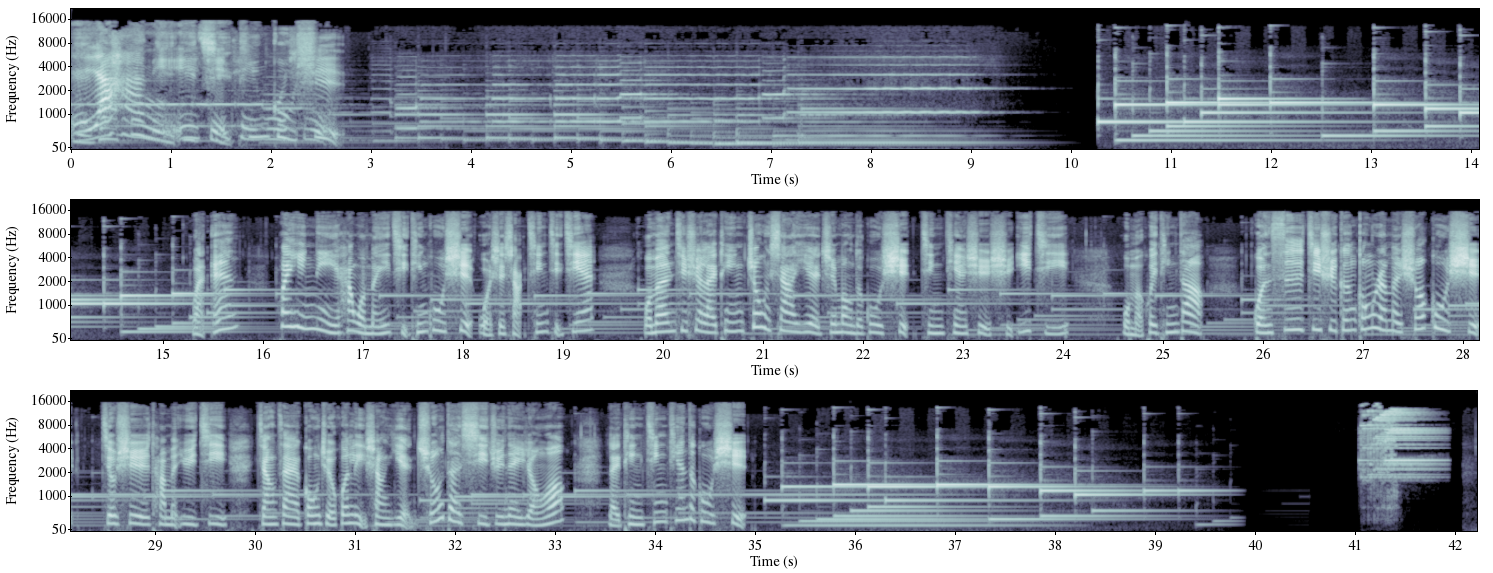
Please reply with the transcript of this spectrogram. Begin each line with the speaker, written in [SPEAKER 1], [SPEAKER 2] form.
[SPEAKER 1] 也要和你一起听故事。
[SPEAKER 2] 晚安，欢迎你和我们一起听故事。我是小青姐姐，我们继续来听《仲夏夜之梦》的故事。今天是十一集，我们会听到滚丝继续跟工人们说故事，就是他们预计将在公爵婚礼上演出的戏剧内容哦。来听今天的故事，《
